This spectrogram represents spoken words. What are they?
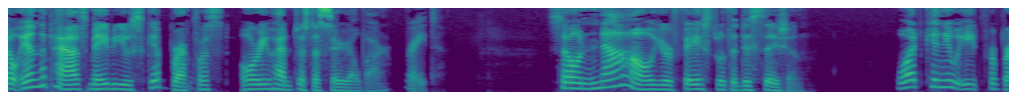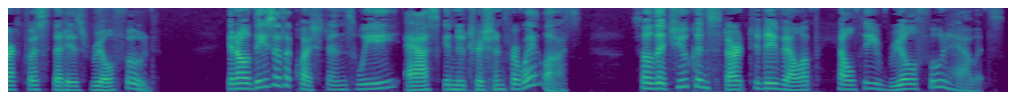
So in the past, maybe you skipped breakfast or you had just a cereal bar. Right. So now you're faced with a decision. What can you eat for breakfast that is real food? You know, these are the questions we ask in Nutrition for Weight Loss. so that you can start to develop healthy, real food habits.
